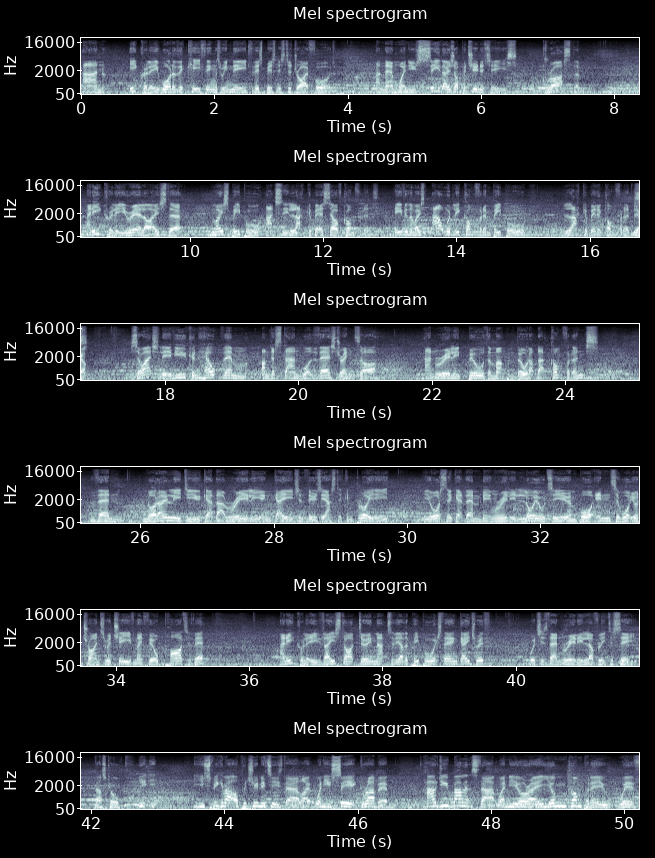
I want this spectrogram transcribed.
And equally, what are the key things we need for this business to drive forward? And then, when you see those opportunities, grasp them. And equally, you realise that most people actually lack a bit of self confidence. Even the most outwardly confident people lack a bit of confidence. Yep. So, actually, if you can help them understand what their strengths are and really build them up and build up that confidence, then not only do you get that really engaged, enthusiastic employee, you also get them being really loyal to you and bought into what you're trying to achieve and they feel part of it. And equally, they start doing that to the other people which they engage with, which is then really lovely to see. That's cool. You, you- speak about opportunities there, like when you see it, grab it. How do you balance that when you're a young company with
